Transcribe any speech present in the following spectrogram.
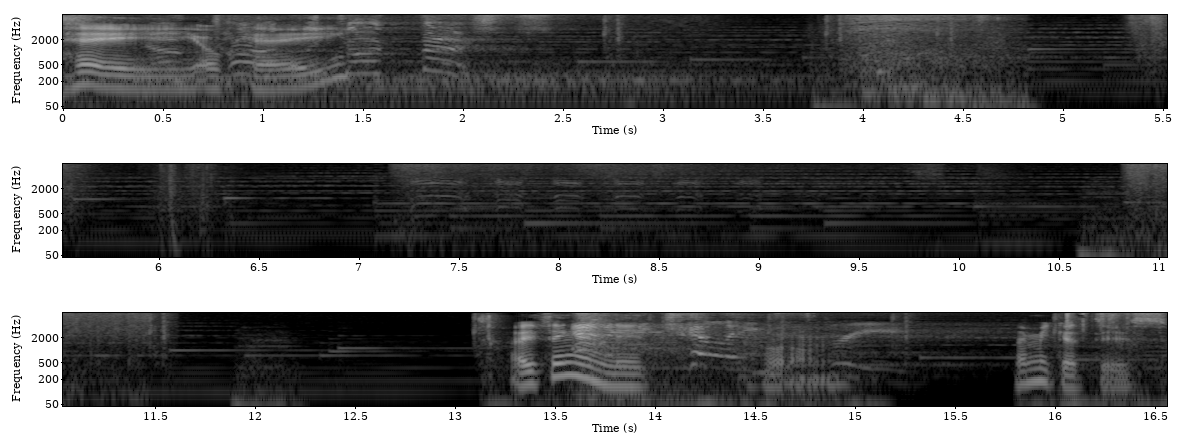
Hey, Now okay. with your thirsts. I think I need. Hold on. Let me get this.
